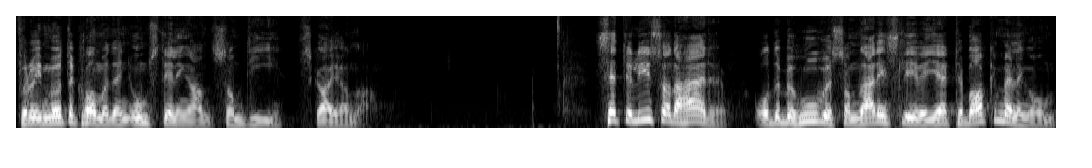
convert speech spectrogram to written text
for å imøtekomme den omstillingene som de skal gjennom. Sett i lys av dette og det behovet som næringslivet gir tilbakemelding om,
